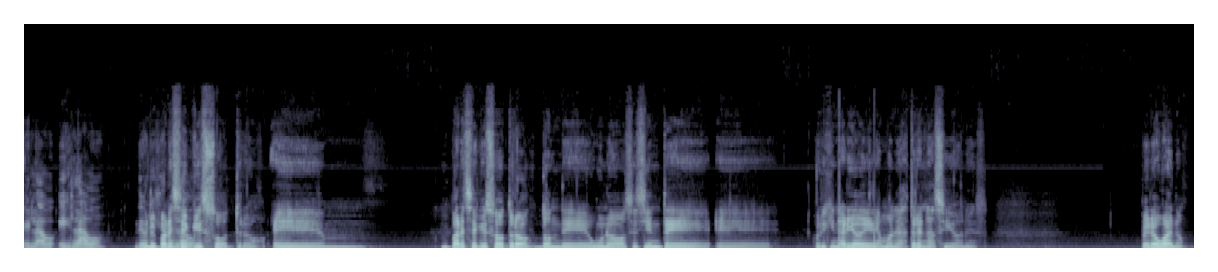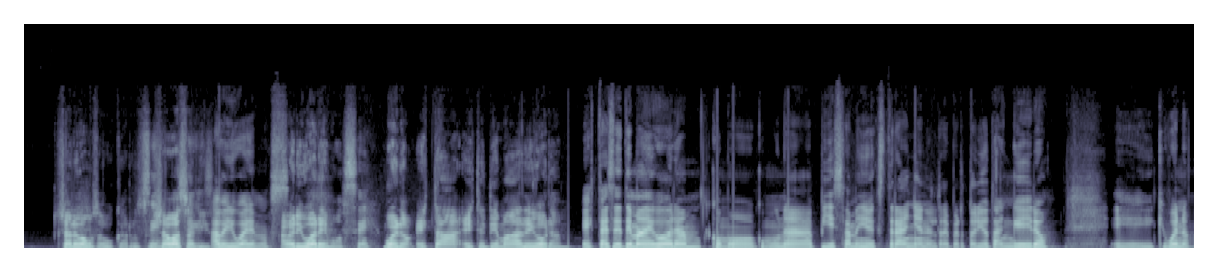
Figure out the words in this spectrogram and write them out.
Eslavo. Eslavo. de Me parece eslavo. que es otro. Eh, me parece que es otro donde uno se siente eh, originario de digamos, las tres naciones. Pero bueno, ya lo vamos a buscar, Rusa. Sí, ya va a salir. sí. Averiguaremos. Averiguaremos. Sí. Bueno, está este tema de Goran. Está ese tema de Goran como, como una pieza medio extraña en el repertorio tanguero, eh, que bueno,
